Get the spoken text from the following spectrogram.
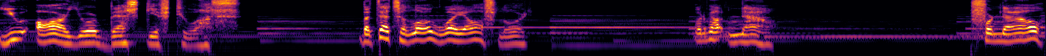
You are your best gift to us. But that's a long way off, Lord. What about now? For now,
